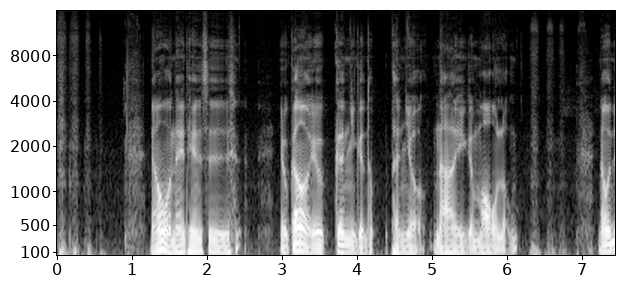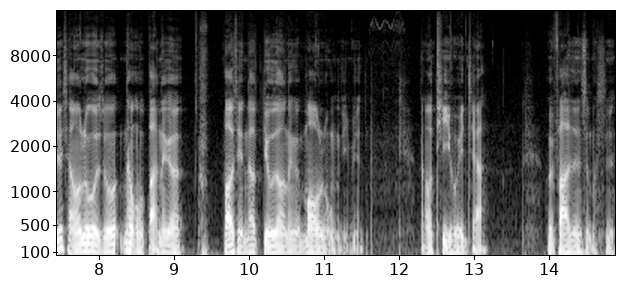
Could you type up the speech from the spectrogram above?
然后我那天是 有刚好又跟一个同。朋友拿了一个猫笼，然后我就想，如果说 那我把那个保险套丢到那个猫笼里面，然后提回家，会发生什么事？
